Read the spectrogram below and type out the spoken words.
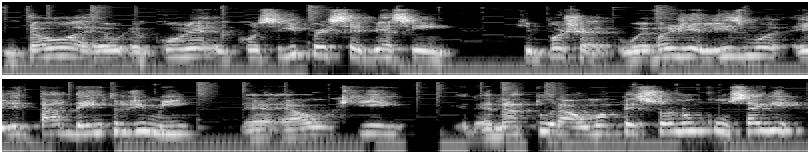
Então eu, eu, eu, consegui perceber assim que poxa, o evangelismo ele está dentro de mim. É, é, algo que é natural. Uma pessoa não consegue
